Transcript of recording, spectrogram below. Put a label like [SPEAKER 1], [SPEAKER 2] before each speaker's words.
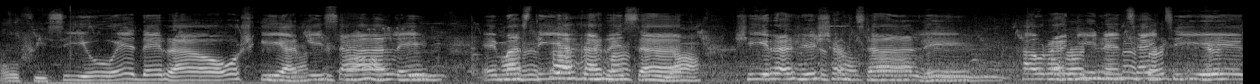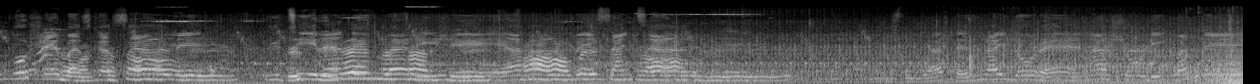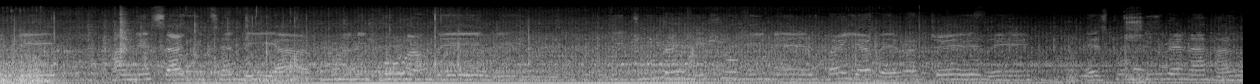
[SPEAKER 1] Ofizio edera oski argizale, emaztia jarrezak, xira jesantzale. Hauran ginen zaitzie, goxe bazkazale, utziren den barize, ahalbe zaintzale. Iztiat ez laidoren, asolik bat ere, hanezak diak, manikoan bere. breve, es un renahan,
